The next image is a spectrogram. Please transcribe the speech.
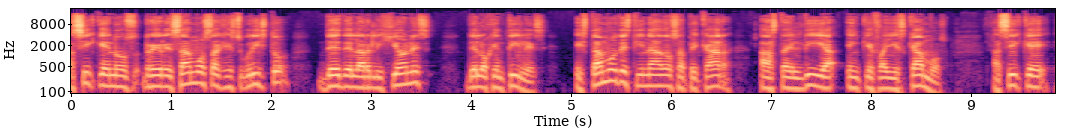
Así que nos regresamos a Jesucristo desde las religiones de los gentiles. Estamos destinados a pecar hasta el día en que fallezcamos. Así que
